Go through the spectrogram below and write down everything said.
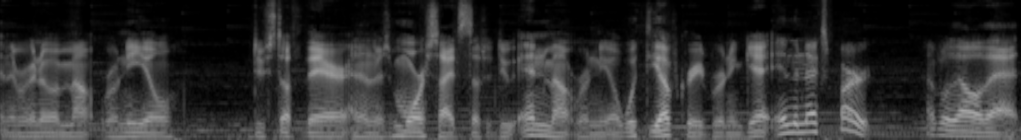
and then we're gonna Mount Roneal, do stuff there, and then there's more side stuff to do in Mount Roneal with the upgrade we're gonna get in the next part. How about all that?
